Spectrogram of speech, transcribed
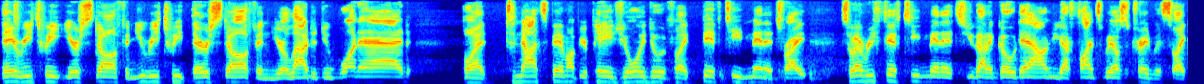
they retweet your stuff and you retweet their stuff and you're allowed to do one ad, but to not spam up your page, you only do it for like 15 minutes, right? So every 15 minutes, you got to go down, you got to find somebody else to trade with. So like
